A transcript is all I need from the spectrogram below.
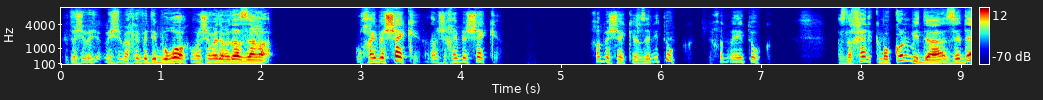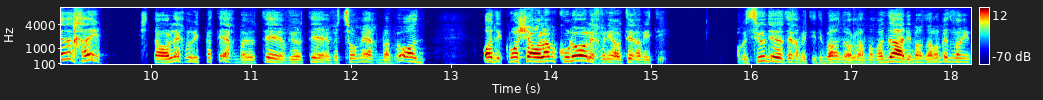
כתוב שמי שמחליף את דיבורו כמו שעובד עבודה זרה, הוא חי בשקר, אדם שחי בשקר. לחיות בשקר זה ניתוק, לחיות בניתוק. אז לכן, כמו כל מידה, זה דרך חיים, שאתה הולך ומתפתח בה יותר ויותר, וצומח בה, ועוד, עוד, כמו שהעולם כולו הולך ונהיה יותר אמיתי. המציאות היא יותר אמיתית, דיברנו על עולם המדע, דיברנו על הרבה דברים.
